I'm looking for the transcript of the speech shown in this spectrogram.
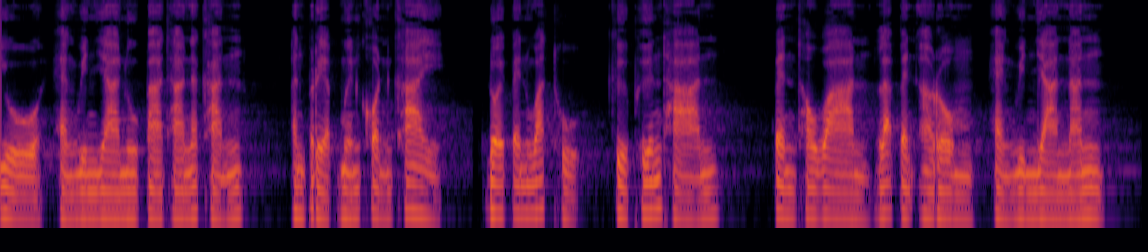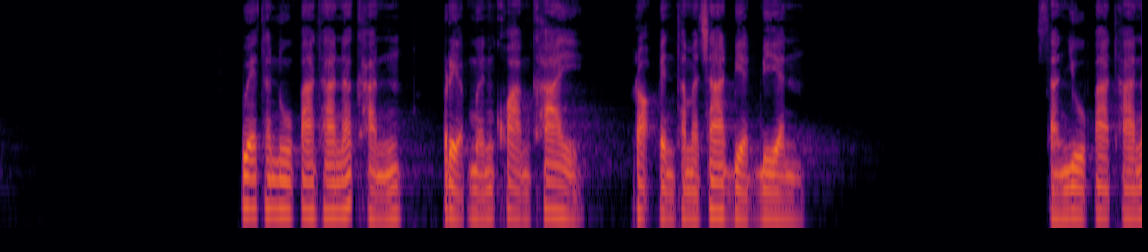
อยู่แห่งวิญญาณูปาทานขัน อันเปรียบเหมือนคนไข้ โดยเป็นวัตถุคือพื้นฐาน เป็นทวารและเป็นอารมณ์ แห่งวิญญาณนั้น เวทนูปาทานขันเปรียบเหมือนความไข้ เพราะเป็นธรรมชาติเบียดเบียน สัญญูปาทาน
